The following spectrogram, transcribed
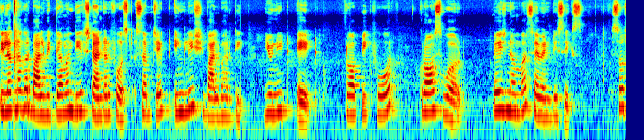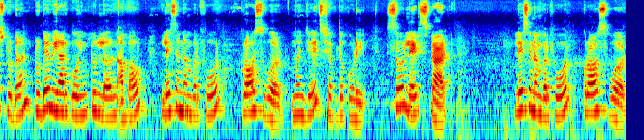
Tilaknagar Bal Vidya Mandir standard first subject English Balbharati unit eight topic four crossword page number seventy six. So student today we are going to learn about lesson number four crossword म्हणजेच शब्द कोडे so let start lesson number four crossword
